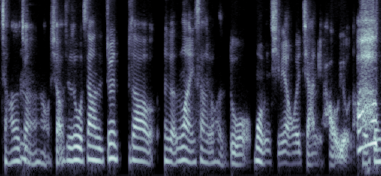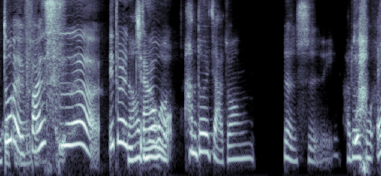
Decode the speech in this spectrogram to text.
讲到这讲很好笑，嗯、就是我上次就不知道那个 Line 上有很多莫名其妙会加你好友的哦，对，烦死了，一堆人加我，他们都会假装。认识你，他就说：“哎，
